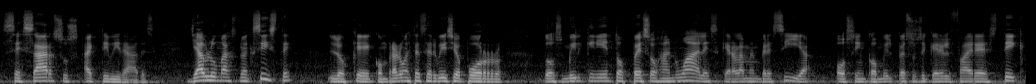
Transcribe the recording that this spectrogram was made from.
cesar sus actividades. Ya Blue Max no existe. Los que compraron este servicio por 2.500 pesos anuales, que era la membresía, o 5.000 pesos si quería el Fire Stick,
